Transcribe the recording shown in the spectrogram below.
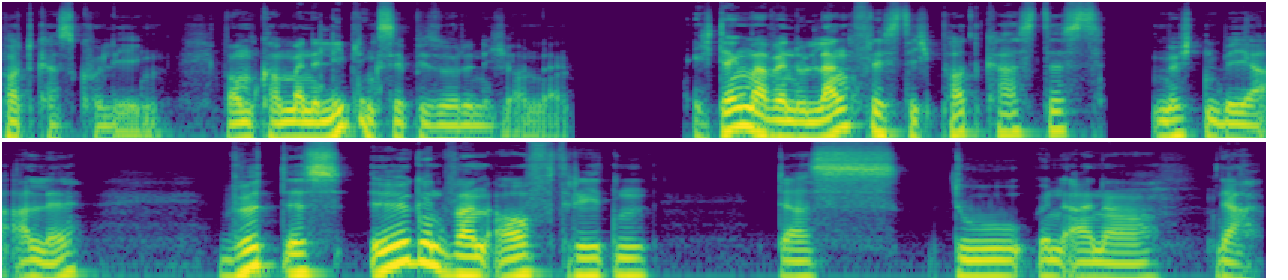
Podcast-Kollegen? Warum kommt meine Lieblingsepisode nicht online? Ich denke mal, wenn du langfristig podcastest, möchten wir ja alle, wird es irgendwann auftreten, dass du in einer, ja,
